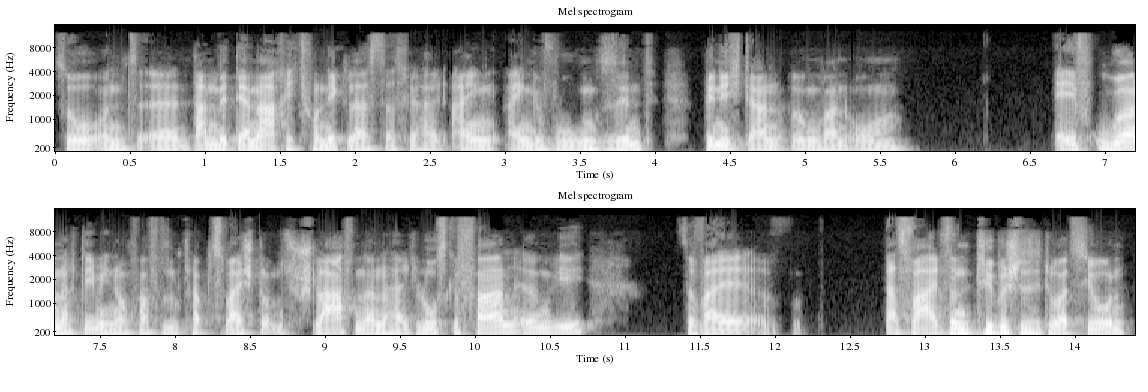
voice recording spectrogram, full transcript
So, und äh, dann mit der Nachricht von Niklas, dass wir halt ein, eingewogen sind, bin ich dann irgendwann um 11 Uhr, nachdem ich noch mal versucht habe, zwei Stunden zu schlafen, dann halt losgefahren irgendwie. So, weil das war halt so eine typische Situation.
